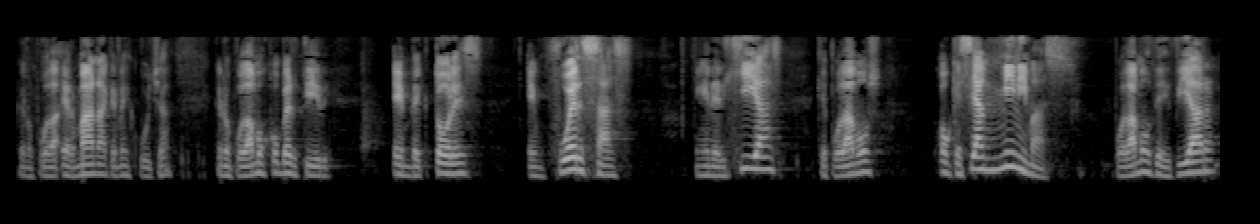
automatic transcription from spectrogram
que nos pueda, hermana que me escucha, que nos podamos convertir en vectores, en fuerzas, en energías que podamos, aunque sean mínimas, podamos desviar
